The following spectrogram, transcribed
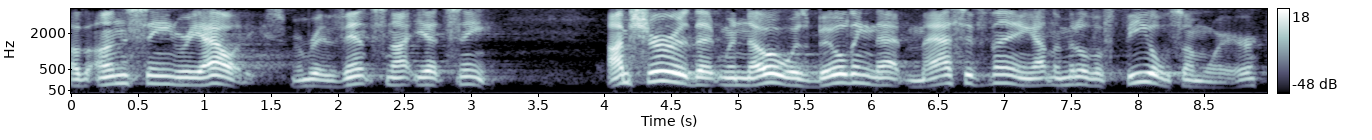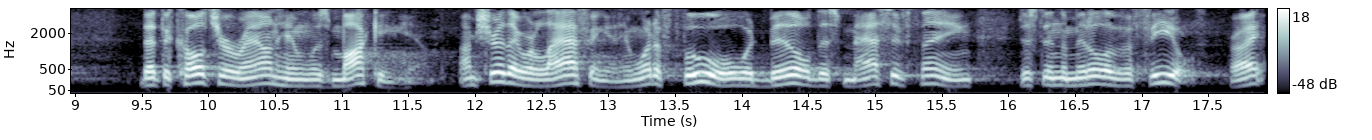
of unseen realities. Remember, events not yet seen. I'm sure that when Noah was building that massive thing out in the middle of a field somewhere, that the culture around him was mocking him. I'm sure they were laughing at him. What a fool would build this massive thing just in the middle of a field, right?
